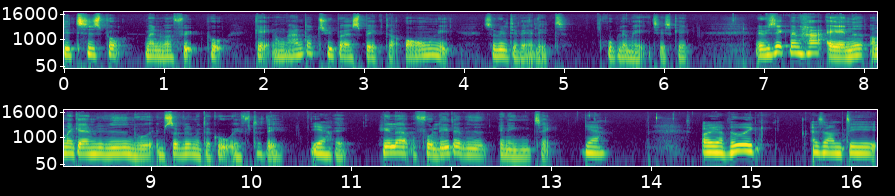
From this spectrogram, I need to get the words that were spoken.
det tidspunkt, man var født på, gav nogle andre typer aspekter oveni, så ville det være lidt problematisk. Ikke? Men hvis ikke man har andet, og man gerne vil vide noget, så vil man da gå efter det. Ja. Hellere få lidt at vide, end ingenting. Ja. Og jeg ved ikke, altså om det,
